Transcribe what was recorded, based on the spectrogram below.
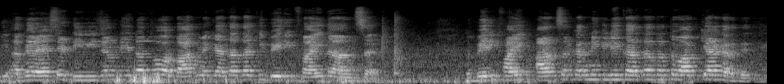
कि अगर ऐसे डिवीज़न देता था और बाद में कहता था कि वेरीफाई द आंसर तो वेरीफाई आंसर करने के लिए करता था तो आप क्या करते थे?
